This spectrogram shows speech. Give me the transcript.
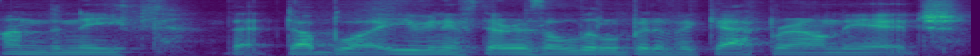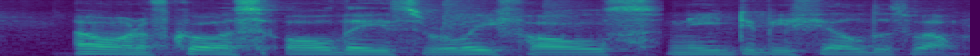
underneath that doubler, even if there is a little bit of a gap around the edge. Oh, and of course, all these relief holes need to be filled as well.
